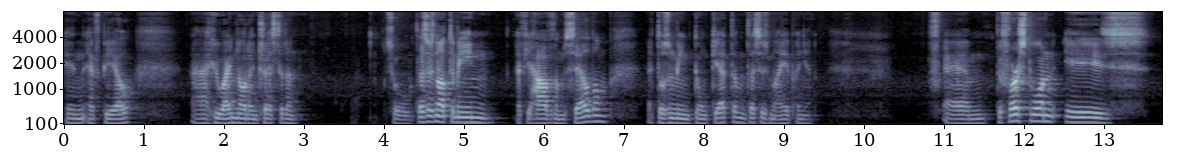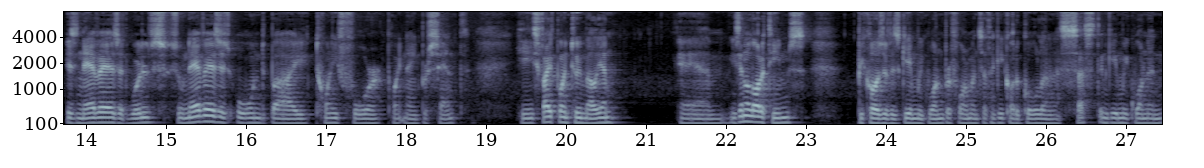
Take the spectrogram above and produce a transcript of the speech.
in FPL, uh, who I'm not interested in. So this is not to mean if you have them, sell them. It doesn't mean don't get them. This is my opinion. Um, the first one is is Neves at Wolves. So Neves is owned by 24.9%. He's 5.2 million. Um, he's in a lot of teams because of his game week one performance. I think he got a goal and an assist in game week one. And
